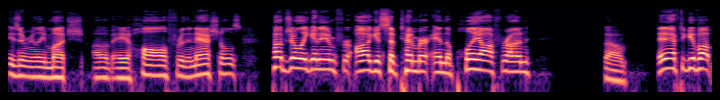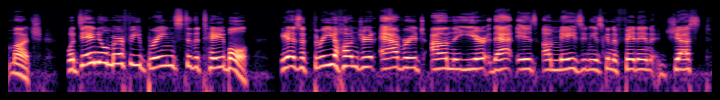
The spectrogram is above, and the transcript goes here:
isn't really much of a haul for the Nationals. Cubs are only getting him for August, September, and the playoff run. So they didn't have to give up much. What Daniel Murphy brings to the table, he has a 300 average on the year. That is amazing. He's going to fit in just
